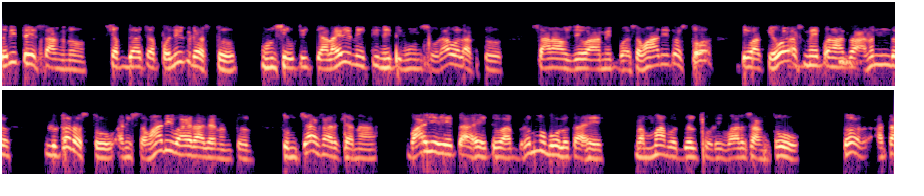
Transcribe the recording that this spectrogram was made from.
तरी ते सांगणं शब्दाच्या पलीकडे असतं. म्हणून शेवटी त्यालाही नेती नेती म्हणून सोडावं लागतं. सारांश जेव्हा आम्ही समाधीत असतो तेव्हा केवळ असणेपणाचा आनंद लुटत असतो आणि समाधी बाहेर आल्यानंतर तुमच्यासारख्यांना बाह्य येत आहे तेव्हा ब्रह्म बोलत आहे. ब्रह्माबद्दल थोडी सांगतो. तर आता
